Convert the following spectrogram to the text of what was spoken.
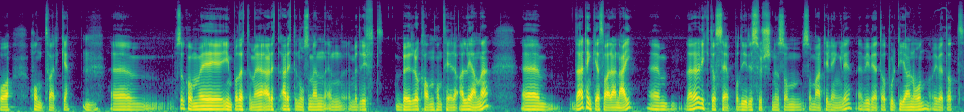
på håndverket. Mm. Uh, så kommer vi inn på dette med er dette, er dette noe som en, en, bedrift bør og kan håndtere alene. Uh, der tenker jeg svaret er nei. Uh, der er det viktig å se på de ressursene som, som er tilgjengelige. vi vet at politiet er noen. vi vet at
